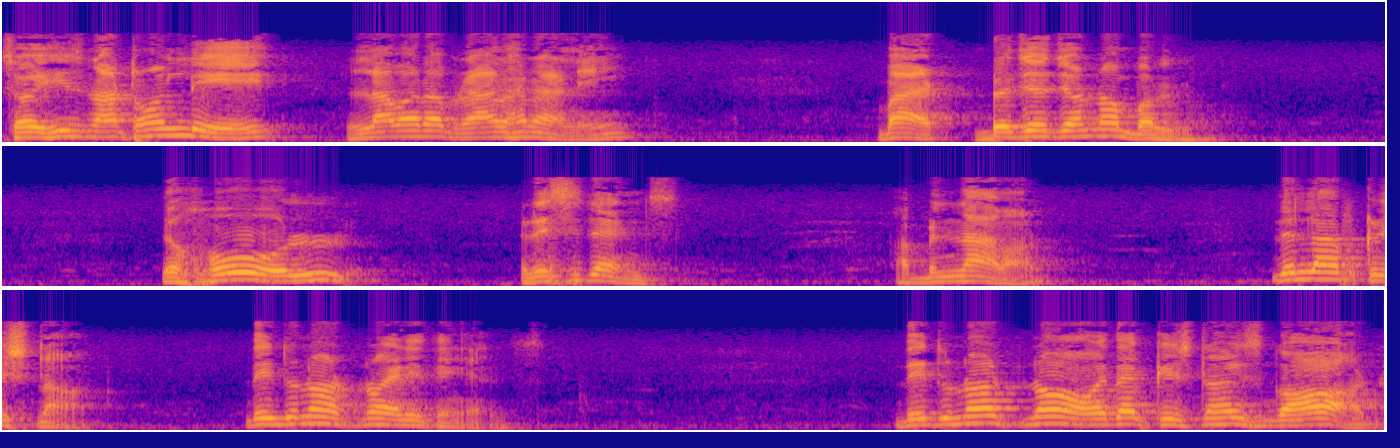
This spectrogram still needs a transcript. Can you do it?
So he is not only lover of Radharani, but Brajajana Vallabha. The whole residents of Vrindavan, they love Krishna. They do not know anything else. They do not know whether Krishna is God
